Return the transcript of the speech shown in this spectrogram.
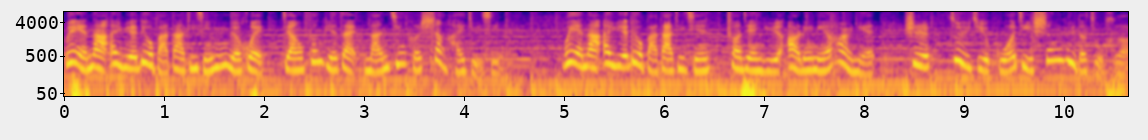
维也纳爱乐六把大提琴音乐会将分别在南京和上海举行。维也纳爱乐六把大提琴创建于二零零二年，是最具国际声誉的组合。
